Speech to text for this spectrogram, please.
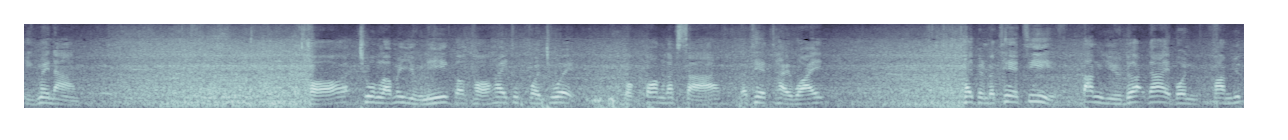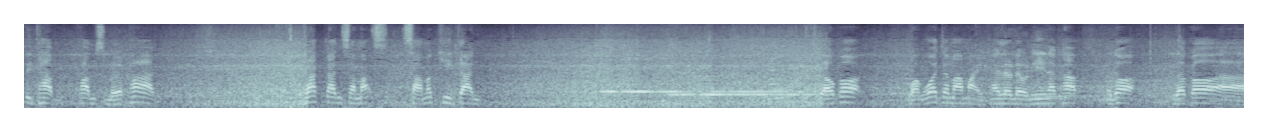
อีกไม่นาน ขอช่วงเราไม่อยู่นี้ก็ขอให้ทุกคนช่วยปกป้องรักษาประเทศไทยไว้ ให้เป็นประเทศที่ตั้งอยู่ได้บนความยุติธรรม ความเสมอภาค รักกันสามัคสามัคคีกัน เราก็หวังว่าจะมาใหม่ในเร็วๆนี้นะครับ แล้วก็แล้วก็อ่า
